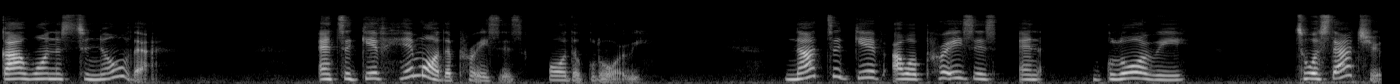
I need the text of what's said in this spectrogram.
God wants us to know that and to give Him all the praises, all the glory. Not to give our praises and glory to a statue.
